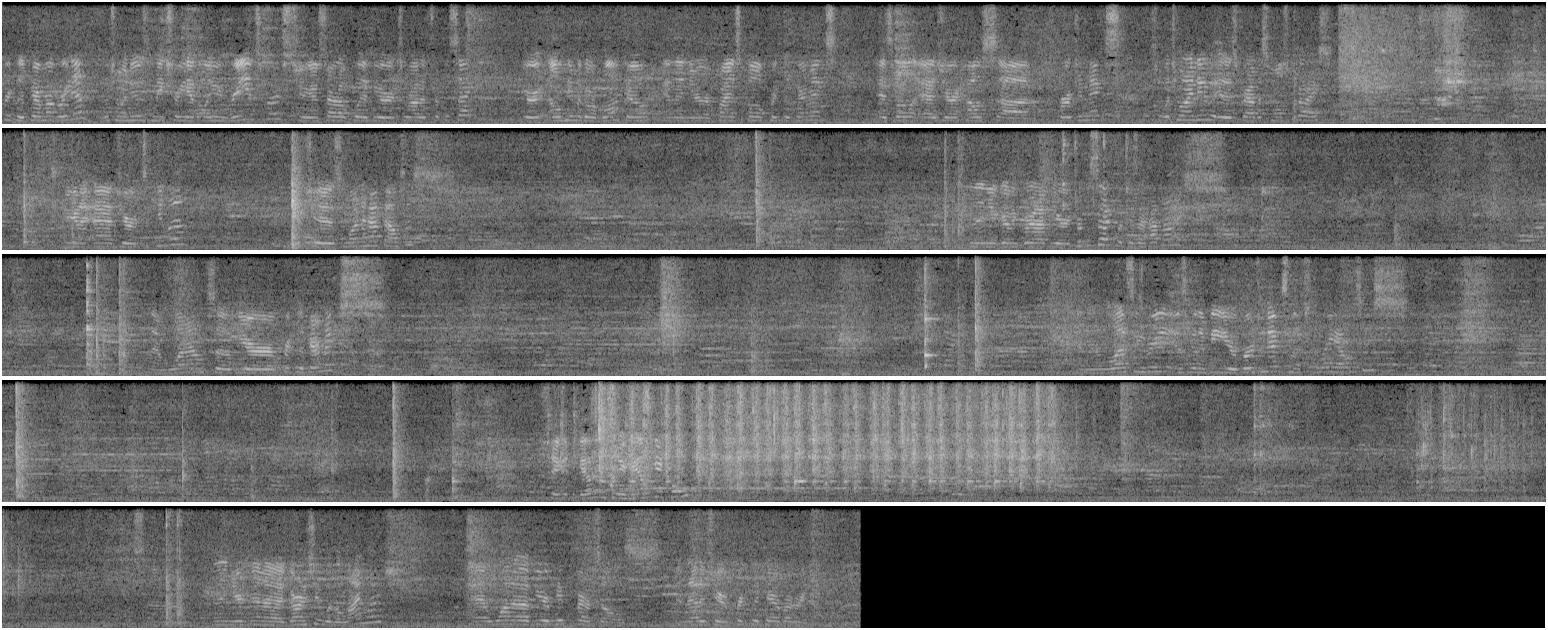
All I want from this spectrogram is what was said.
prickly pear margarita, what you want to do is make sure you have all your ingredients first. You're going to start off with your Torado triple sec, your El Jimador Blanco, and then your finest call prickly pear mix, as well as your house uh, virgin mix. So what you want to do is grab a small of ice. You're going to add your tequila, which is one and a half ounces. And then you're going to grab your triple sec, which is a half ounce. And of your prickly pear mix. And then the last ingredient is going to be your virgin mix, and that's three ounces. Shake it together until your hands get cold. So, and then you're gonna garnish it with a lime wedge and one of your paper parasols, and that is your prickly pear margarita.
